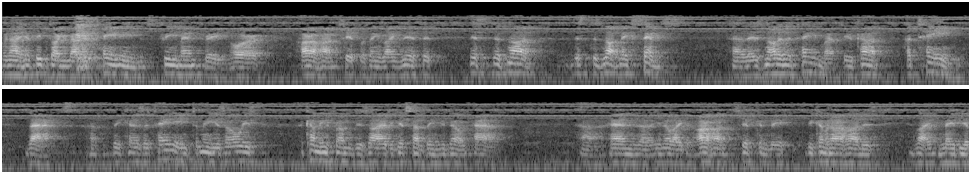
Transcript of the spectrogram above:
when I hear people talking about attaining stream entry or arahantship or things like this, it, this does not this does not make sense. Uh, there's not an attainment. You can't attain that uh, because attaining to me is always coming from desire to get something you don't have. Uh, and, uh, you know, like arhatship can be, become an arhat is like maybe a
